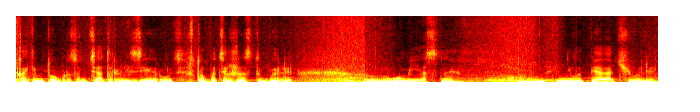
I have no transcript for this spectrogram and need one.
каким-то образом театрализировать, чтобы эти жесты были уместны, не выпячивали,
